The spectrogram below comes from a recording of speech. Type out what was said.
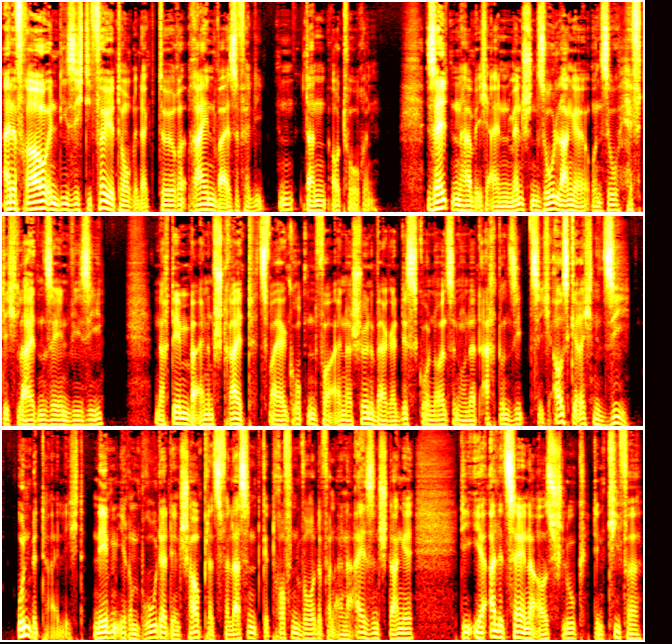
eine Frau, in die sich die Feuilleton-Redakteure reihenweise verliebten, dann Autorin. Selten habe ich einen Menschen so lange und so heftig leiden sehen wie sie, nachdem bei einem Streit zweier Gruppen vor einer Schöneberger Disco 1978 ausgerechnet sie, unbeteiligt, neben ihrem Bruder den Schauplatz verlassend getroffen wurde von einer Eisenstange, die ihr alle Zähne ausschlug, den Kiefer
